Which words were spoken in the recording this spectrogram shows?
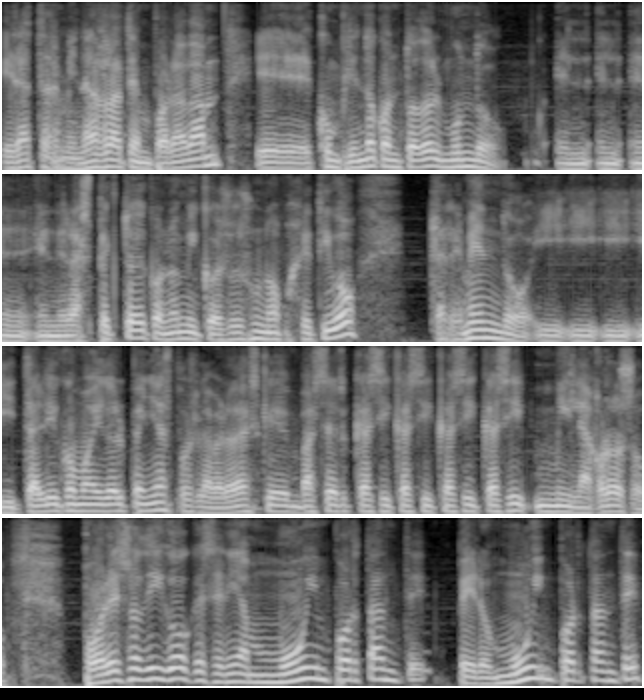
era terminar la temporada eh, cumpliendo con todo el mundo en, el aspecto económico eso es un objetivo tremendo y, y, tal y como ha ido el Peñas, pues la verdad es que va a ser casi, casi, casi, casi milagroso. Por eso digo que sería muy importante, pero muy importante,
